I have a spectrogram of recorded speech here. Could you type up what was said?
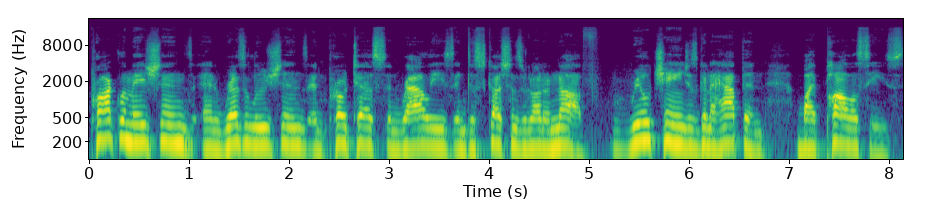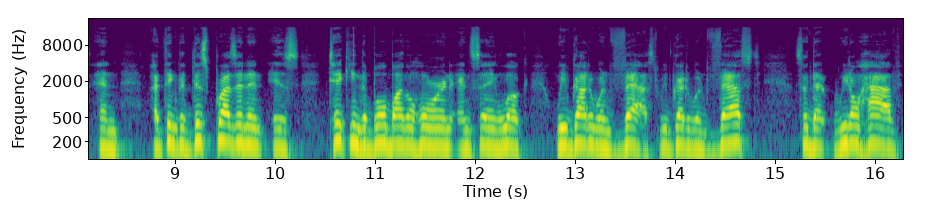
proclamations and resolutions and protests and rallies and discussions are not enough. Real change is going to happen by policies. And I think that this president is taking the bull by the horn and saying, look, we've got to invest. We've got to invest so that we don't have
